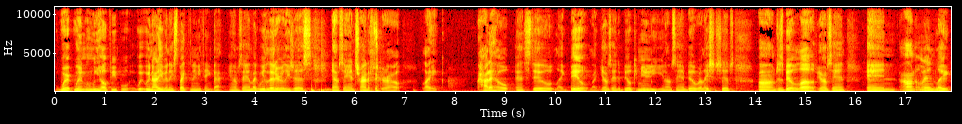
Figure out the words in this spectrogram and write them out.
we're when when we help people, we, we're not even expecting anything back. You know what I'm saying? Like we literally just, you know what I'm saying, trying to figure out like how to help and still like build, like you know what I'm saying, to build community. You know what I'm saying, build relationships, um, just build love. You know what I'm saying? And I don't know, man. Like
